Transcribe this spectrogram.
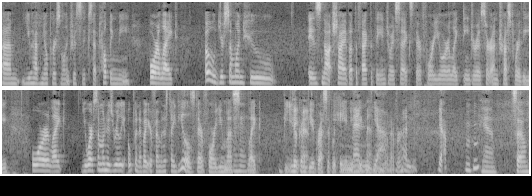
um, you have no personal interests except helping me, or like oh you're someone who is not shy about the fact that they enjoy sex, therefore you're like dangerous or untrustworthy, or like you are someone who's really open about your feminist ideals, therefore you must like be, you're going to be aggressive with me and you hate men yeah, or whatever. and yeah, Mm-hmm. yeah. So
